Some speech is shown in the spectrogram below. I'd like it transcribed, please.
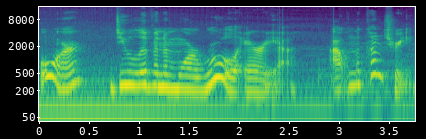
Or do you live in a more rural area, out in the country?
